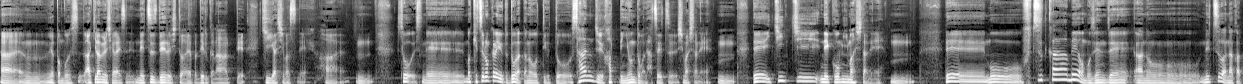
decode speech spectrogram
あ、うん、やっぱもう諦めるしかないですね。熱出る人はやっぱ出るかなって気がしますね。はい、うん、そうですね、まあ、結論から言うとどうなったのっていうと38.4度まで発熱しましたね、うん、で1日寝込みましたね、うん。でもう2日目はもう全然あの熱はなかっ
